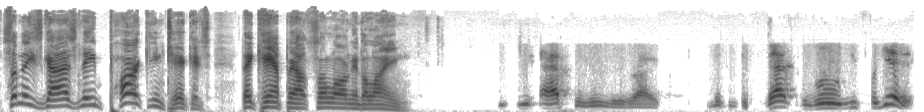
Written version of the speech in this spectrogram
Some of these guys need parking tickets. They camp out so long in the lane. You're absolutely right. That rule, you forget it.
